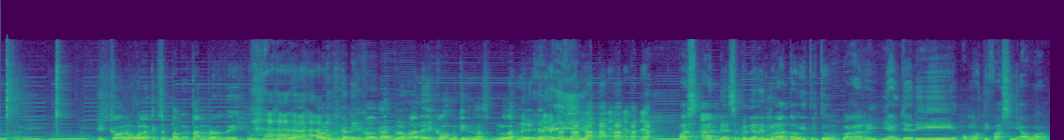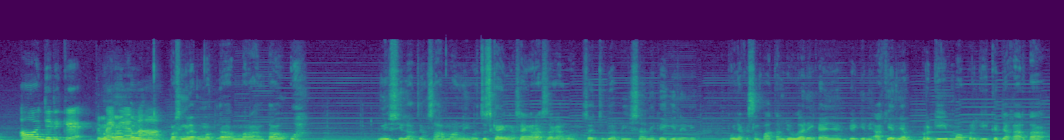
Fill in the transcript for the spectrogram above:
2000 Iko nongolnya kecepatan berarti. ya, kalau nggak Iko kan belum ada Iko mungkin masuk duluan deh. iya, Benar-benar. Pas ada sebenarnya merantau itu tuh Bang Ari yang jadi motivasi awal. Oh jadi kayak Film pengen merantau ah, Pas ngeliat eh, merantau, wah ini silat yang sama nih. Terus kayak saya ngerasakan, wah saya juga bisa nih kayak gini nih. Punya kesempatan juga nih kayaknya kayak gini. Akhirnya pergi mau pergi ke Jakarta.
